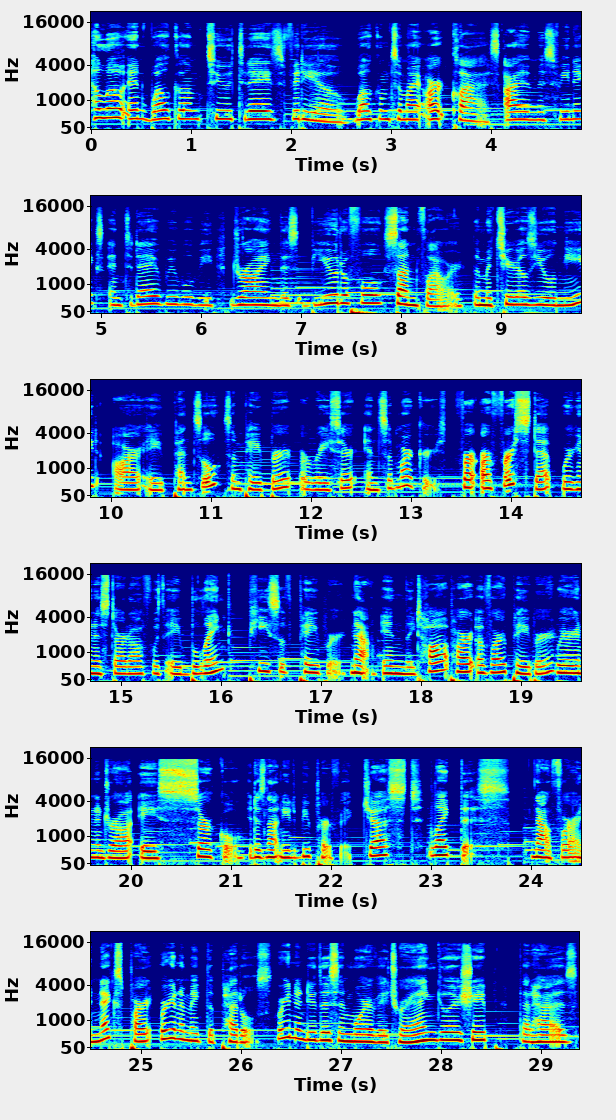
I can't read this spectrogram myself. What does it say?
Hello and welcome to today's video. Welcome to my art class. I am Miss Phoenix and today we will be drawing this beautiful sunflower. The materials you will need are a pencil, some paper, eraser, and some markers. For our first step, we're going to start off with a blank piece of paper. Now, in the top part of our paper, we're going to draw a circle. It does not need to be perfect, just like this. Now for our next part, we're to make the petals. We're to do this in more of a triangular shape that has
